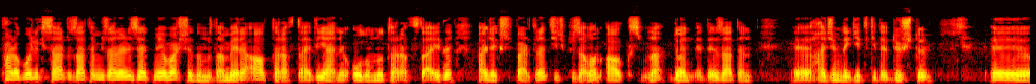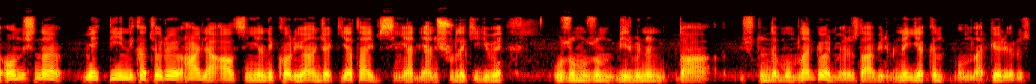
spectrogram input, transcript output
parabolik sar zaten biz analiz etmeye başladığımızdan beri alt taraftaydı. Yani olumlu taraftaydı. Ancak süper trend hiçbir zaman alt kısmına dönmedi. Zaten e, hacim de gitgide düştü. E, onun dışında MACD indikatörü hala alt sinyalini koruyor. Ancak yatay bir sinyal. Yani şuradaki gibi uzun uzun birbirinin daha üstünde mumlar görmüyoruz. Daha birbirine yakın mumlar görüyoruz.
